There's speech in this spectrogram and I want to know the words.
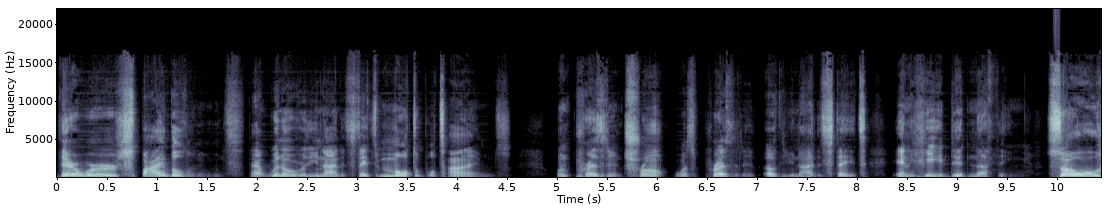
There were spy balloons that went over the United States multiple times when President Trump was president of the United States, and he did nothing. So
